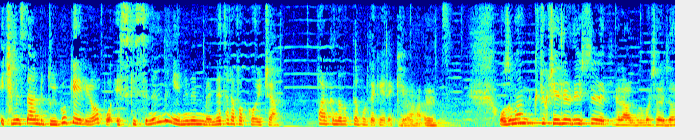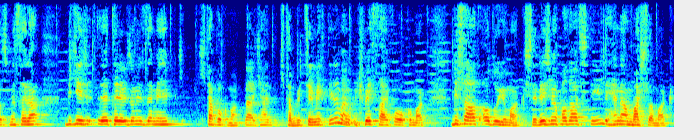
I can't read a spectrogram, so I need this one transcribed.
İçimizden bir duygu geliyor. Bu eskisinin mi yeninin mi ne tarafa koyacağım? Farkındalık da burada gerekiyor. Ya, evet. O zaman küçük şeyleri değiştirerek herhalde bunu başaracağız. Mesela bir gece televizyon izlemeyip kitap okumak, belki hani kitabı bitirmek değil ama 3-5 sayfa okumak, bir saat az uyumak, işte rejime pazartesi değil de hemen başlamak,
